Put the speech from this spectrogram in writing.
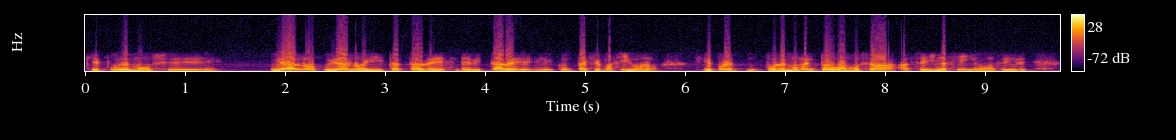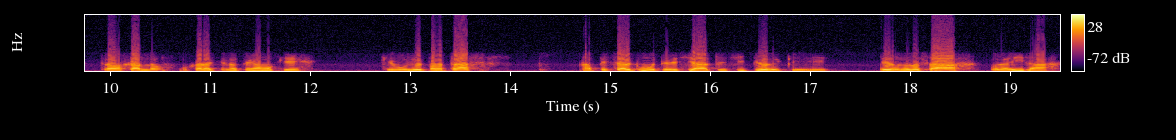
que podemos eh, cuidarnos, cuidarnos y tratar de, evitar eh, el contagio masivo, ¿no? Así que por, por el momento vamos a, a, seguir así, vamos a seguir trabajando, ojalá que no tengamos que, que volver para atrás, a pesar, como te decía al principio, de que es dolorosa por ahí la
